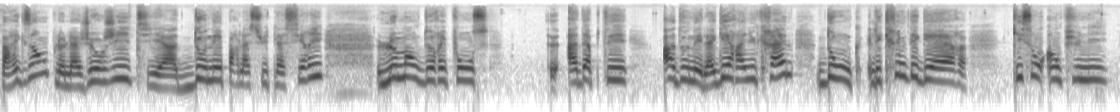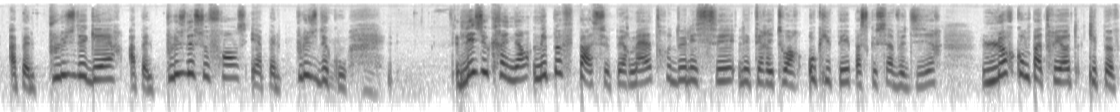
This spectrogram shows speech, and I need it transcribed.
Par exemple, la Géorgie qui a donné par la suite la Syrie. Le manque de réponse euh, adaptée a donné la guerre en Ukraine. Donc, les crimes de guerre qui sont impunis appelle plus de guerres, appelle plus de souffrances et appelle plus de coups. Les Ukrainiens ne peuvent pas se permettre de laisser les territoires occupés parce que ça veut dire leurs compatriotes qui peuvent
